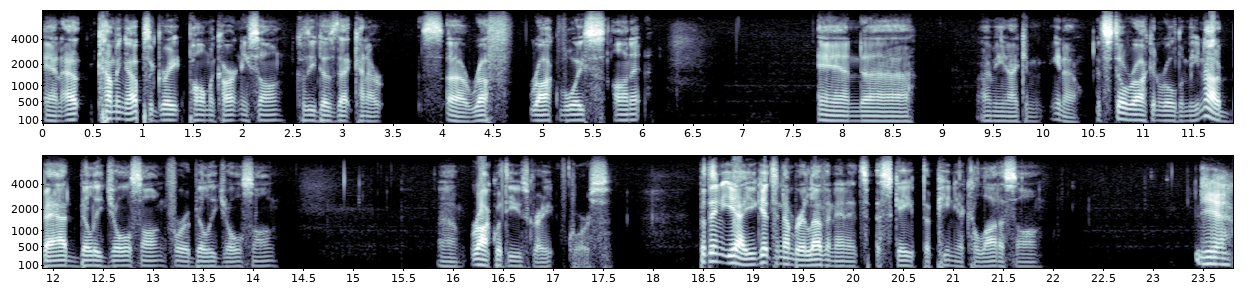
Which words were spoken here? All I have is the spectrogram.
and uh, coming up is a great Paul McCartney song because he does that kind of uh, rough rock voice on it. And uh, I mean, I can, you know, it's still rock and roll to me. Not a bad Billy Joel song for a Billy Joel song. Um, rock with You is great, of course. But then, yeah, you get to number 11 and it's Escape, the Pina Colada song. Yeah.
